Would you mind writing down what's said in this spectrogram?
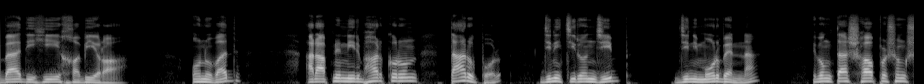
ইবাদিহি খবিরা। অনুবাদ, আর আপনি নির্ভর করুন তার উপর, যিনি চিরঞ্জীব, যিনি মরবেন না, এবং তার স্বপ্রশংস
